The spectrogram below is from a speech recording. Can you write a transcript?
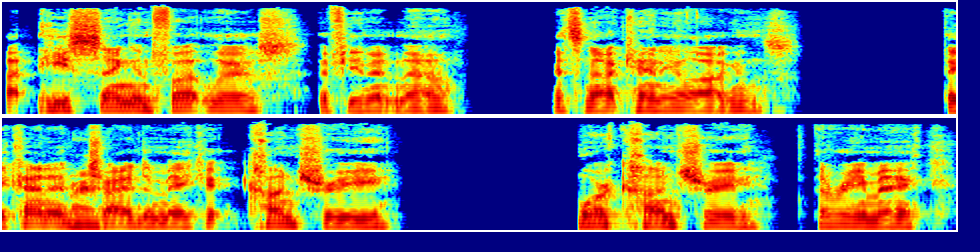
Uh, he's singing Footloose, if you didn't know. It's not Kenny Loggins. They kind of Right. tried to make it country, more country, the remake.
